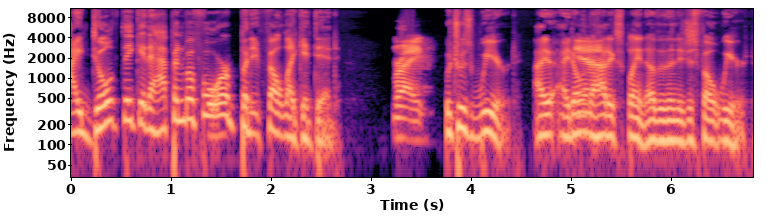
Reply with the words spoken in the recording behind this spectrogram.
I don't think it happened before, but it felt like it did right. which was weird. I, I don't know how to explain it other than it just felt weird.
